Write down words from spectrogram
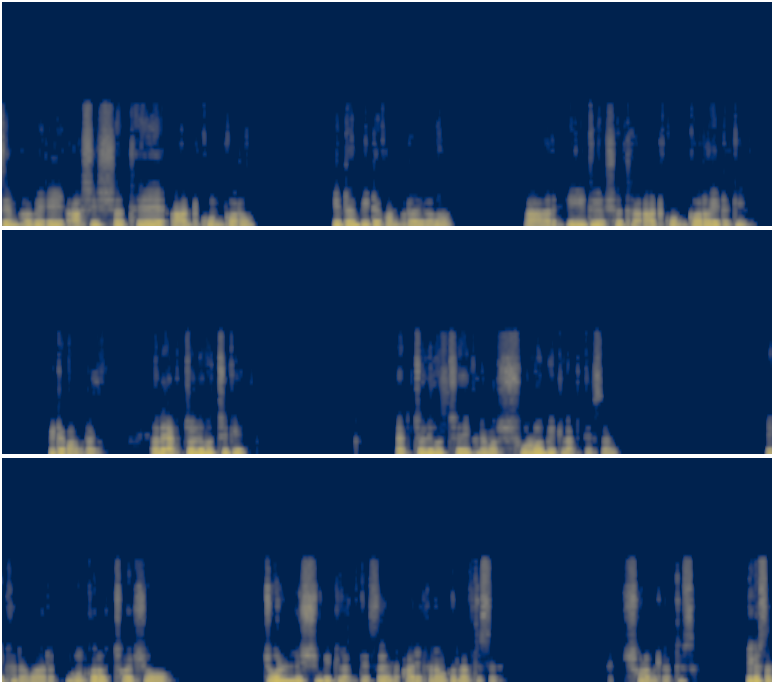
সেম ভাবে এই আশির সাথে আট গুণ করো, এটা বিটা কনভার্ট হয়ে গেল। আর এই দুইয়ের সাথে আট গুণ করো, এটা কি? বিটা কনভার্ট হয়ে গেল। তাহলে অ্যাকচুয়ালি হচ্ছে কি? অ্যাকচুয়ালি হচ্ছে এখানে আমার ষোলো বিট লাগতেছে। এখানে আমার গুণ করো ছয়শো চল্লিশ বিট লাগতেছে। আর এখানে আমার কত লাগতেছে? ষোলো বিট লাগতেছে। ঠিক আছে?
